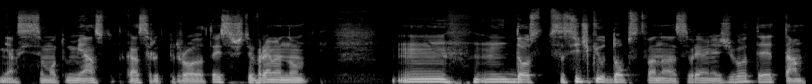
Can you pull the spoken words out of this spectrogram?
някакси самото място така сред природата и също времено доста, с всички удобства на съвременния живот е там.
